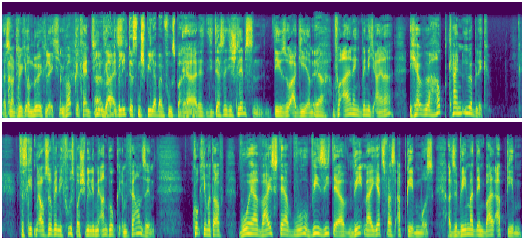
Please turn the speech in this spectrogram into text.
Das war natürlich unmöglich. Überhaupt kein Also die Teamgeist. beliebtesten Spieler beim Fußball. Ja, das, das sind die Schlimmsten, die so agieren. Ja. Und vor allen Dingen bin ich einer, ich habe überhaupt keinen Überblick. Das geht mir auch so, wenn ich Fußballspiele mir angucke im Fernsehen. Guck jemand drauf, woher weiß der, wo, wie sieht der, wem er jetzt was abgeben muss? Also wem er den Ball abgeben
